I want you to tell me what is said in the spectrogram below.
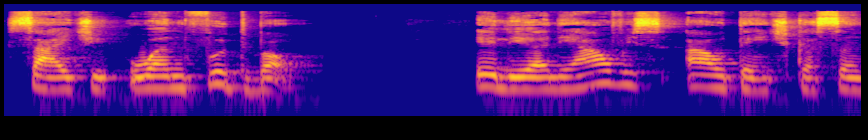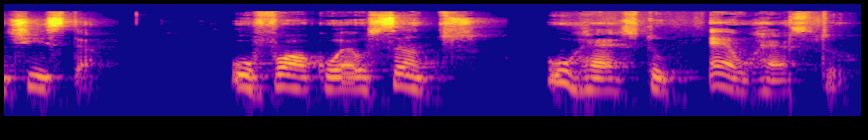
site OneFootball. Eliane Alves, a autêntica Santista. O foco é o Santos, o resto é o resto.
